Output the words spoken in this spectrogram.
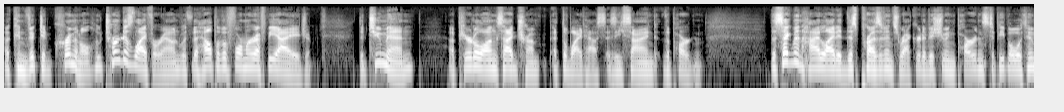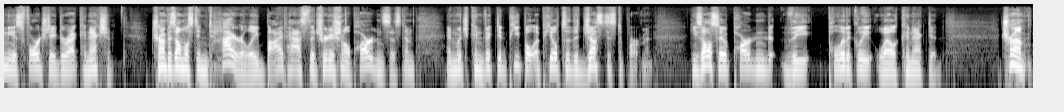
a convicted criminal who turned his life around with the help of a former FBI agent. The two men appeared alongside Trump at the White House as he signed the pardon. The segment highlighted this president's record of issuing pardons to people with whom he has forged a direct connection. Trump has almost entirely bypassed the traditional pardon system in which convicted people appeal to the Justice Department. He's also pardoned the politically well connected. Trump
